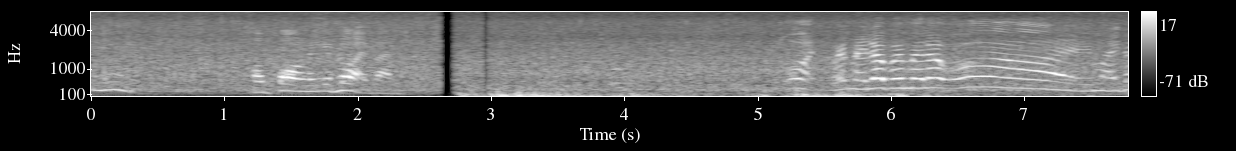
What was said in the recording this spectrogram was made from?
อืมเขาปองเลยเรียบร้อยบัดโอ้ยไปไหมแล้วไปไหมแล้วโอ้ยไหมด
